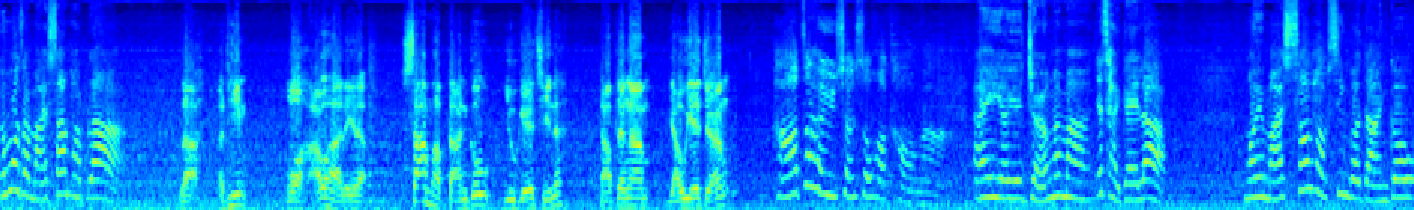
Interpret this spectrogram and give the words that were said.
咁我就買三盒啦。嗱，阿添，我考下你啦，三盒蛋糕要幾多錢呢？答得啱，有嘢獎。吓，真係要上數學堂啊？唉，有嘢獎啊嘛，一齊計啦。我要買三盒鮮果蛋糕，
